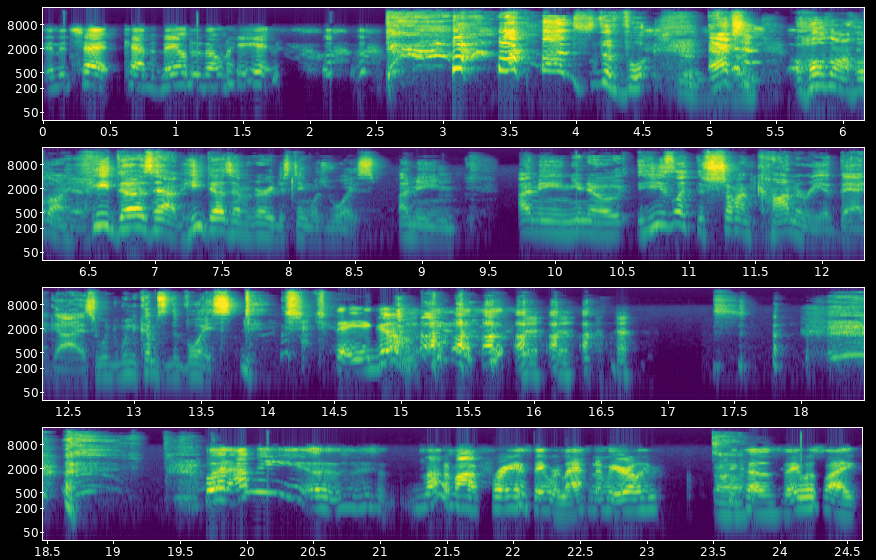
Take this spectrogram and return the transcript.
in the chat kind of nailed it on the head. it's the voice. Actually, hold on, hold on. Yeah. He does have he does have a very distinguished voice. I mean, I mean, you know, he's like the Sean Connery of bad guys when, when it comes to the voice. There you go. But I mean, uh, a lot of my friends they were laughing at me earlier Uh, because they was like,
